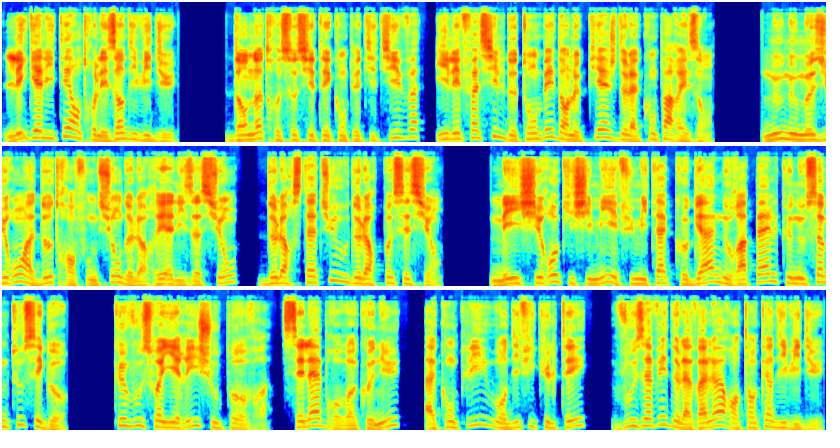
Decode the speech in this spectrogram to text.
L'égalité entre les individus. Dans notre société compétitive, il est facile de tomber dans le piège de la comparaison. Nous nous mesurons à d'autres en fonction de leur réalisation, de leur statut ou de leur possession. Mais Ichiro Kishimi et Fumita Koga nous rappellent que nous sommes tous égaux. Que vous soyez riche ou pauvre, célèbre ou inconnu, accompli ou en difficulté, vous avez de la valeur en tant qu'individu.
